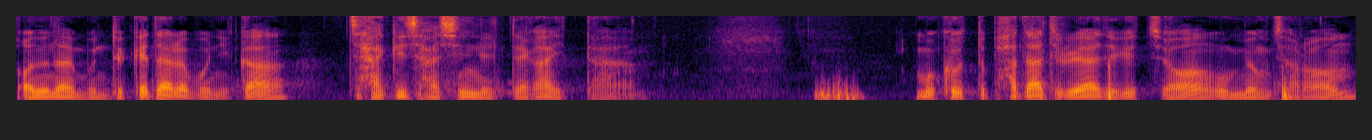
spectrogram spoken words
어느 날 문득 깨달아 보니까 자기 자신일 때가 있다. 뭐 그것도 받아들여야 되겠죠. 운명처럼.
